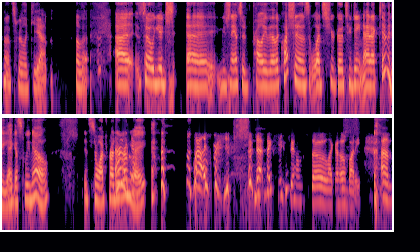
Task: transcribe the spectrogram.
That's really cute. Yeah. Love it. Uh, so you just, uh, you just answered probably the other question is what's your go-to date night activity? I guess we know it's to watch Project Oh, yeah. Runway. well, it's, that makes me sound so like a homebody. Um,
